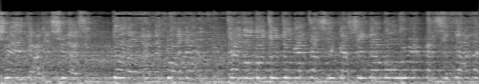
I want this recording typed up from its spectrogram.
시간이 지나서 늘어가는 과정 태도도 두둥해 자신과 신념은 위에 맺힌다는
